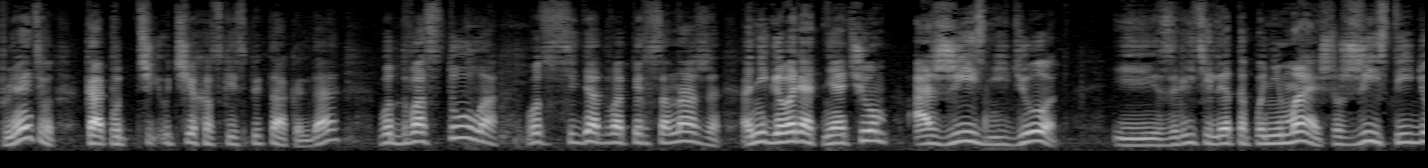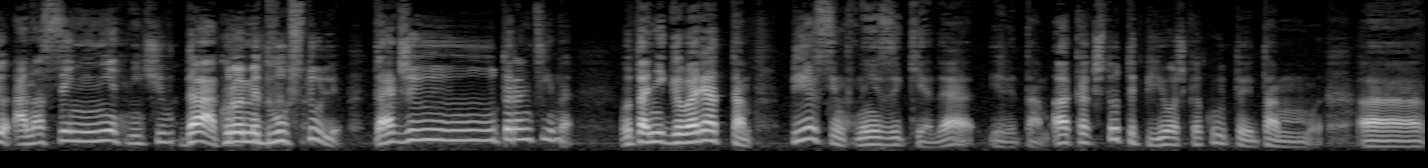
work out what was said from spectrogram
Понимаете, вот как вот чеховский спектакль, да? Вот два стула, вот сидят два персонажа, они говорят ни о чем, а жизнь идет. И зритель это понимает, что жизнь-то идет, а на сцене нет ничего. Да, кроме двух стульев. Так же и у Тарантино. Вот они говорят там пирсинг на языке, да, или там, а как что ты пьешь, какую ты там, а,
